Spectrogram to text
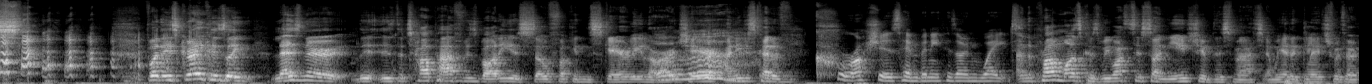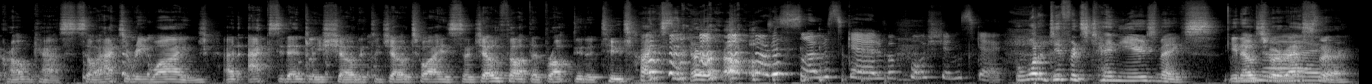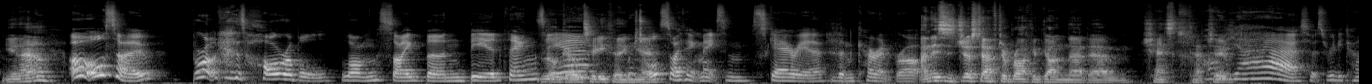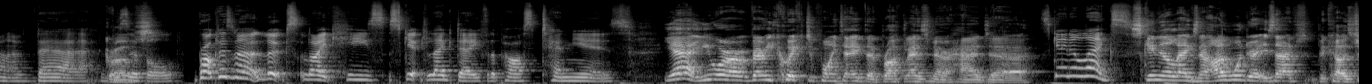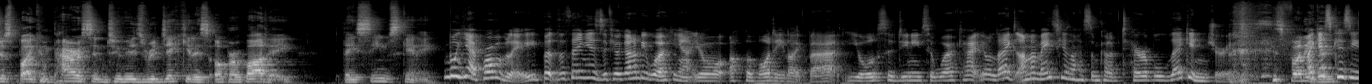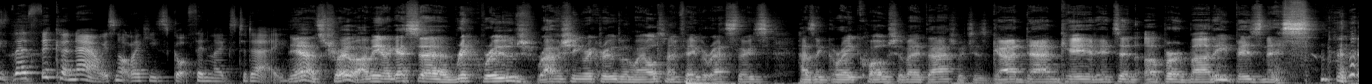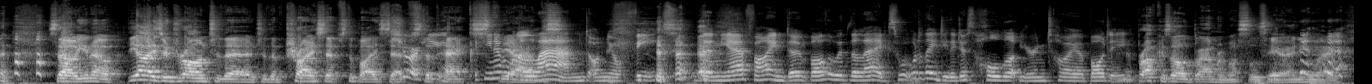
but it's great because like Lesnar, is the top half of his body is so fucking scarily large here, and he just kind of. Crushes him beneath his own weight. And the problem was because we watched this on YouTube this match, and we had a glitch with our Chromecast, so I had to rewind and accidentally showed it to Joe twice. So Joe thought that Brock did it two times in a row. I was so scared of a poor Shinsuke. But what a difference ten years makes, you know, to a wrestler, you know. Oh, also, Brock has horrible long sideburn beard things Little here, goatee thing, which yeah. also I think makes him scarier than current Brock. And this is just after Brock had gotten that um, chest tattoo. Oh, yeah, so it's really kind of bare, Gross. visible. Brock Lesnar looks like he's skipped leg day for the past 10 years. Yeah, you were very quick to point out that Brock Lesnar had uh, Skinny little legs. skinny little legs. Now, I wonder is that because just by comparison to his ridiculous upper body, they seem skinny? Well, yeah, probably. But the thing is, if you're going to be working out your upper body like that, you also do need to work out your legs. I'm amazed he hasn't had some kind of terrible leg injury. It's funny. I guess because he's they're thicker now. It's not like he's got thin legs today. yeah, it's true. I mean, I guess uh, Rick Rude, ravishing Rick Rude, one of my all-time favorite wrestlers, has a great quote about that, which is "Goddamn kid, it's an upper body business." so you know, the eyes are drawn to the to the triceps, the biceps, Sure, the you, pecs. if you never want to land on your feet, then yeah, fine. Don't bother with the legs. What, what do they do? They just hold up your entire body. Brock is all glamour muscles here anyway.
